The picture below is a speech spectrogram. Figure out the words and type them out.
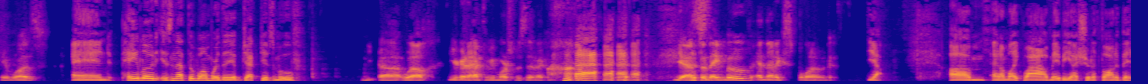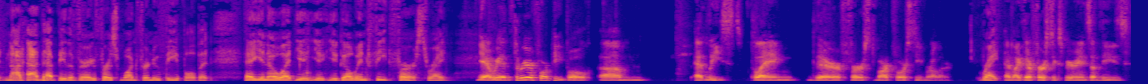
It was. And payload isn't that the one where the objectives move? Uh, well, you're gonna have to be more specific. yeah. Yeah, so they move and then explode. Yeah. Um, and I'm like, wow, maybe I should have thought a bit and not had that be the very first one for new people. But hey, you know what? You you, you go in feet first, right? Yeah, we had three or four people, um, at least playing their first Mark IV steamroller Right. and like their first experience of these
